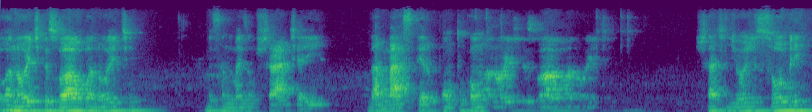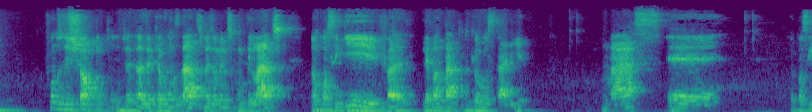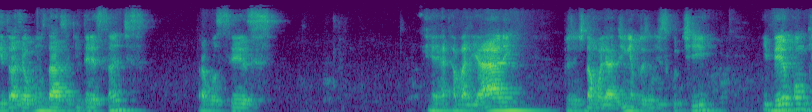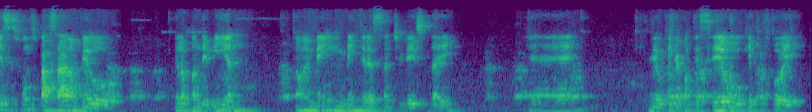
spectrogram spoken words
Boa noite, pessoal. Boa noite. Começando mais um chat aí da Master.com. Boa noite, pessoal. Boa noite. Chat de hoje sobre fundos de shopping. A gente vai trazer aqui alguns dados mais ou menos compilados. Não consegui levantar tudo que eu gostaria, mas é, eu consegui trazer alguns dados aqui interessantes para vocês é, avaliarem, para a gente dar uma olhadinha, para a gente discutir e ver como que esses fundos passaram pelo, pela pandemia, né? Então é bem, bem interessante ver isso daí, é, ver o que, que aconteceu, o que, que foi,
